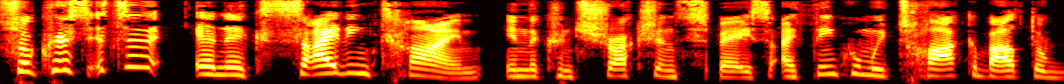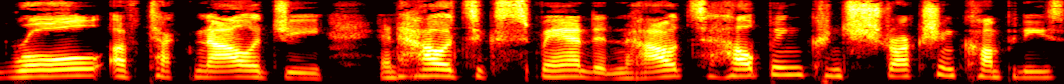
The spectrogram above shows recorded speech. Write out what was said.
So, Chris, it's a, an exciting time in the construction space. I think when we talk about the role of technology and how it's expanded and how it's helping construction companies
